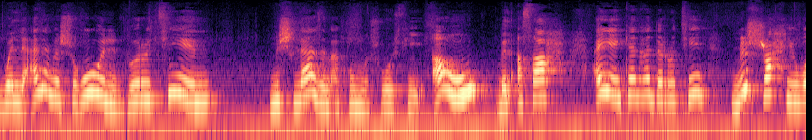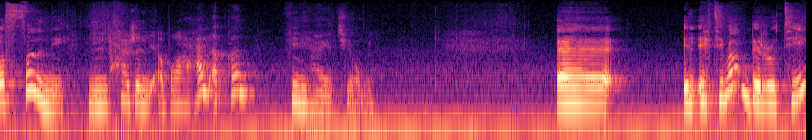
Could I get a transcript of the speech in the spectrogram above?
ولا أنا مشغول بروتين مش لازم أكون مشغول فيه؟ أو بالأصح أيا كان هذا الروتين مش راح يوصلني للحاجة اللي أبغاها على الأقل في نهاية يومي. آه الاهتمام بالروتين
